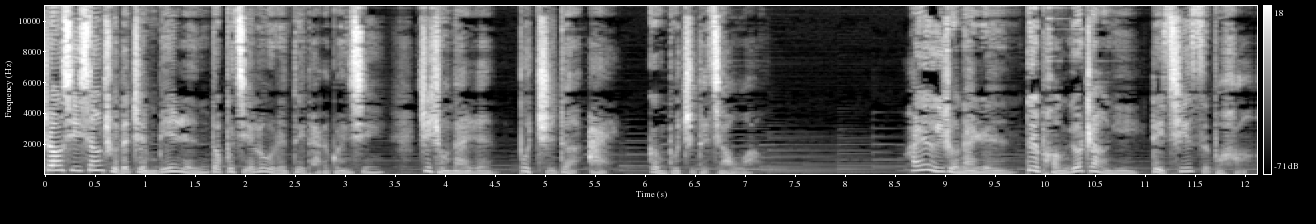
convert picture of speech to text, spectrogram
朝夕相处的枕边人都不及路人对他的关心，这种男人不值得爱，更不值得交往。还有一种男人对朋友仗义，对妻子不好，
